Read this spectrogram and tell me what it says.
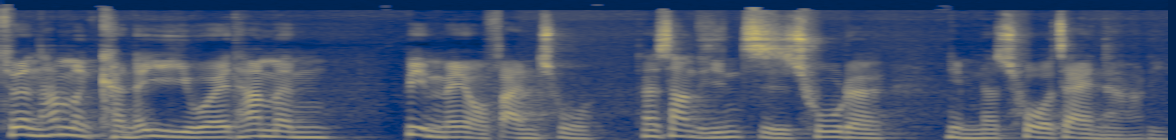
虽然他们可能以为他们并没有犯错，但上帝已经指出了你们的错在哪里。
